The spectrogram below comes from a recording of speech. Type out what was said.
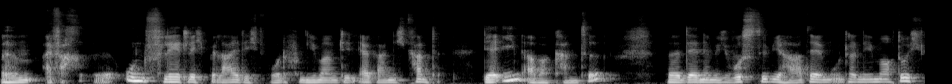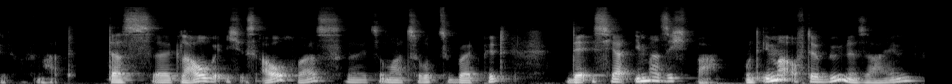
ähm, einfach äh, unflätlich beleidigt wurde von jemandem, den er gar nicht kannte. Der ihn aber kannte, äh, der nämlich wusste, wie hart er im Unternehmen auch durchgegriffen hat. Das äh, glaube ich ist auch was, äh, jetzt nochmal zurück zu Brad Pitt, der ist ja immer sichtbar. Und immer auf der Bühne sein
